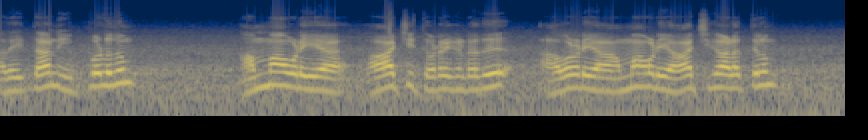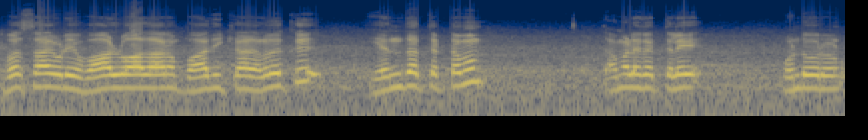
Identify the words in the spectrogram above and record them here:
அதைத்தான் இப்பொழுதும் அம்மாவுடைய ஆட்சி தொடர்கின்றது. அவருடைய அம்மாவுடைய ஆட்சி காலத்திலும் விவசாயியுடைய வாழ்வாதாரம் பாதிக்காத அளவுக்கு எந்த திட்டமும் தமிழகத்திலே கொண்டு வரும்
